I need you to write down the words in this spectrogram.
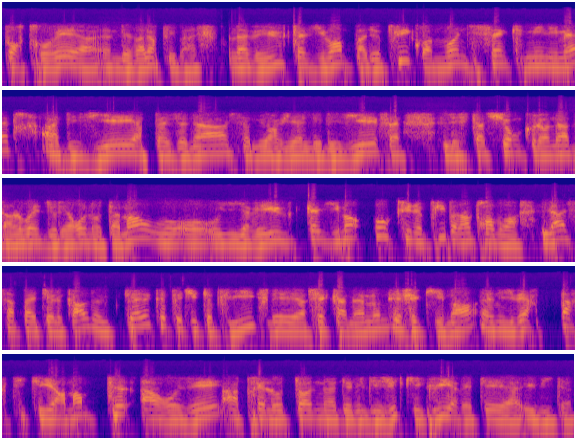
pour trouver euh, des valeurs plus basses. On avait eu quasiment pas de pluie, quoi, moins de 5 mm à Béziers, à Pézenas, à Murviel-les-Béziers, enfin, les stations que l'on a dans l'ouest de l'Hérault notamment, où, où, il y avait eu quasiment aucune pluie pendant trois mois. Là, ça n'a pas été le cas. On a eu quelques petites pluies, mais c'est quand même effectivement un hiver particulièrement peu arrosé après l'automne 2018 qui lui avait été euh, humide.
